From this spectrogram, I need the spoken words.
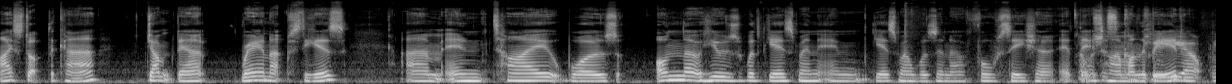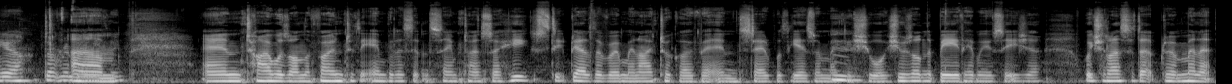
I stopped the car, jumped out, ran upstairs, um, and Ty was on the. He was with Yasmin, and Yasmin was in a full seizure at that time on the bed. Out. Yeah, don't remember Um, anything. And Ty was on the phone to the ambulance at the same time. So he stepped out of the room and I took over and stayed with Yasmin, making sure she was on the bed having a seizure, which lasted up to a minute.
